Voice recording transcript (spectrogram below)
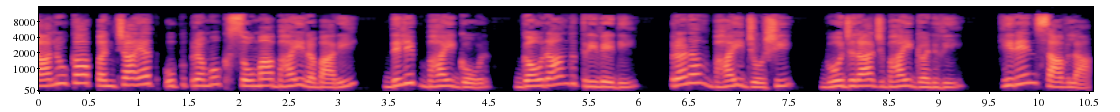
તાલુકા પંચાયત ઉપપ્રમુખ સોમાભાઈ રબારી દિલીપભાઈ ગોર ગૌરાંગ ત્રિવેદી પ્રણવભાઈ જોશી ભોજરાજભાઈ ગઢવી હિરેન સાવલા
